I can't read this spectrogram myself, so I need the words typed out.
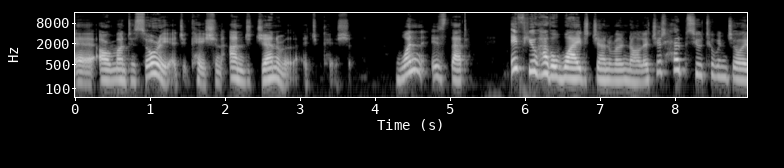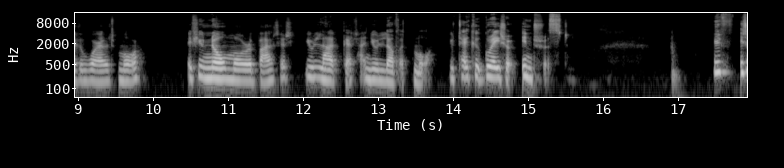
uh, our Montessori education and general education. One is that if you have a wide general knowledge, it helps you to enjoy the world more. If you know more about it, you like it and you love it more. You take a greater interest. If it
